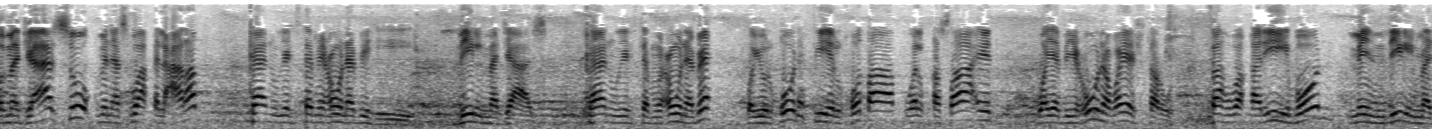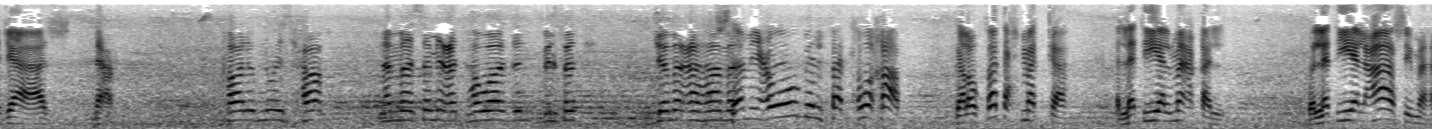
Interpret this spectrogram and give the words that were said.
ومجاز سوق من أسواق العرب كانوا يجتمعون به ذي المجاز. كانوا يجتمعون به ويلقون فيه الخطب والقصائد ويبيعون ويشترون. فهو قريب من ذي المجاز. نعم. قال ابن إسحاق لما سمعت هوازن بالفتح جمعها سمعوا بالفتح وخاف قالوا فتح مكة التي هي المعقل والتي هي العاصمة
